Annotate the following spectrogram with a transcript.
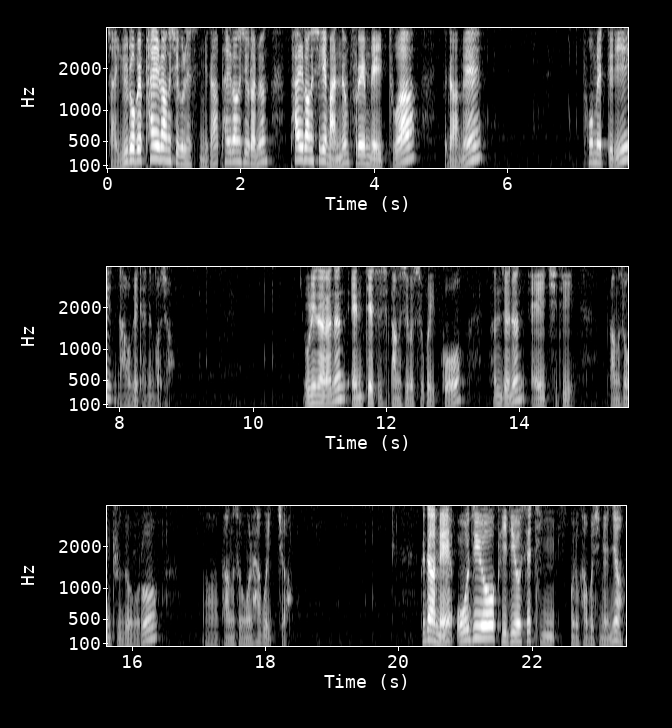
자, 유럽의 파일 방식을 했습니다. 파일 방식을 하면 파일 방식에 맞는 프레임 레이트와 그 다음에 포맷들이 나오게 되는 거죠. 우리나라는 NTSC 방식을 쓰고 있고 현재는 HD 방송 규격으로 어, 방송을 하고 있죠. 그 다음에 오디오 비디오 세팅으로 가보시면요.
